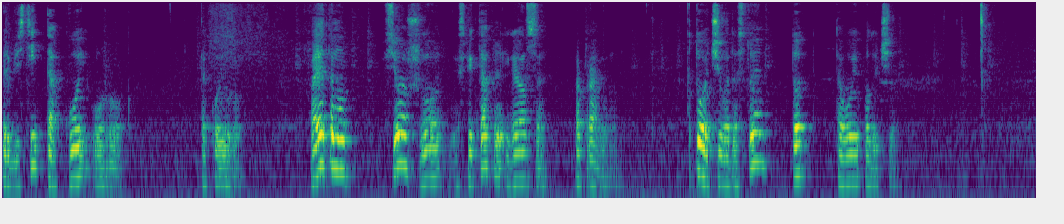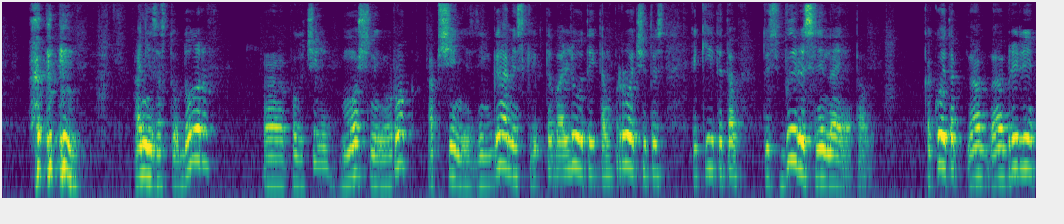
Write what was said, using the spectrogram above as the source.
приобрести такой урок. Такой урок. Поэтому все шло, спектакль игрался по правилам. Кто чего достоин, тот того и получил. Они за 100 долларов э, получили мощный урок общения с деньгами, с криптовалютой и там прочее, то есть какие-то там, то есть выросли на этом, какой-то обрели э,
